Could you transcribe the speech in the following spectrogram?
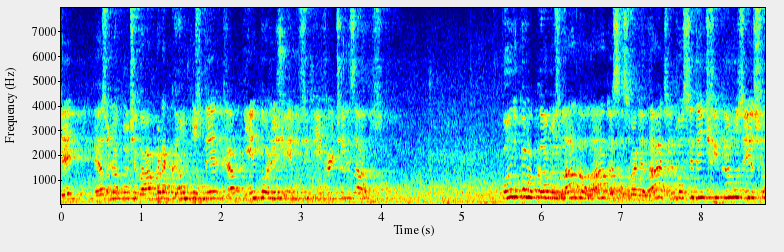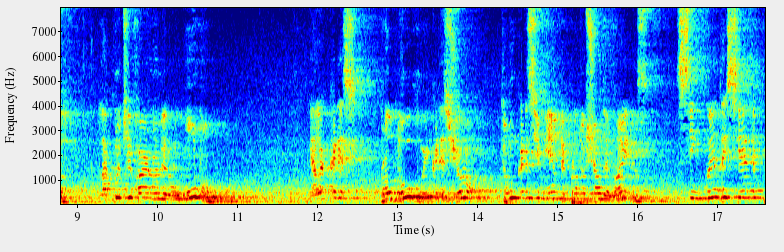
Okay? É uma cultivar para campos de, bem corrigidos e bem fertilizados. Quando colocamos lado a lado essas variedades, então se identificamos isso. Ó. La cultivar número 1, ela cresce, e cresceu, tem um crescimento e produção de vainas 57%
